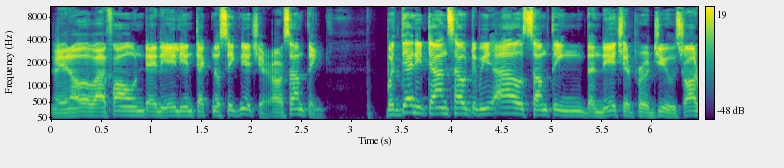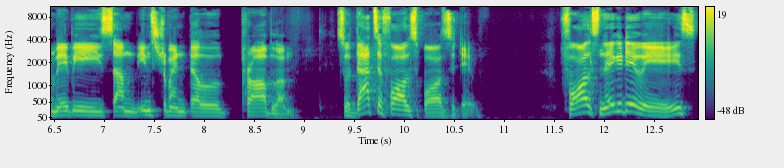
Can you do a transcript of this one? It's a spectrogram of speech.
You know, I found an alien techno signature or something. But then it turns out to be oh something the nature produced or maybe some instrumental problem. So that's a false positive. False negative is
